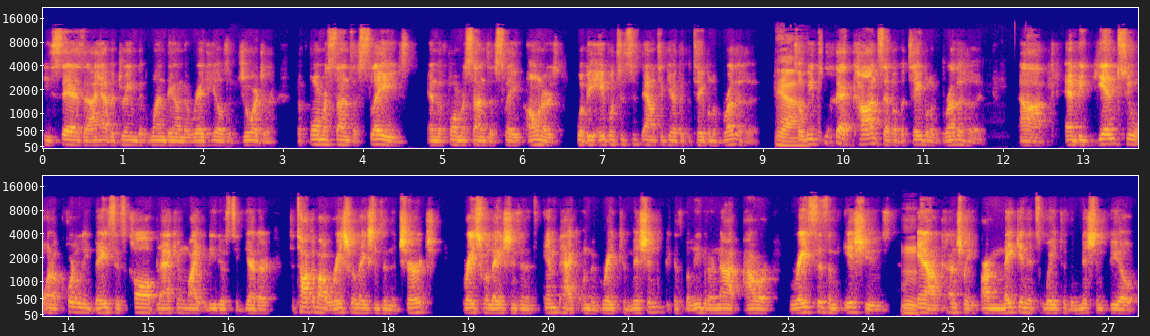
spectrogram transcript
he says that I have a dream that one day on the red hills of Georgia, the former sons of slaves and the former sons of slave owners will be able to sit down together at the table of brotherhood. Yeah. So we took that concept of a table of brotherhood uh, and begin to, on a quarterly basis, call black and white leaders together to talk about race relations in the church, race relations and its impact on the Great Commission, because believe it or not, our racism issues mm. in our country are making its way to the mission field,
